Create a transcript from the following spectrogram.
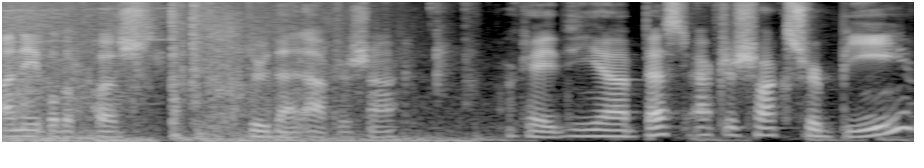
unable to push through that aftershock. Okay, the uh, best aftershocks for B.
